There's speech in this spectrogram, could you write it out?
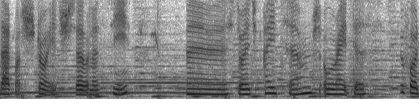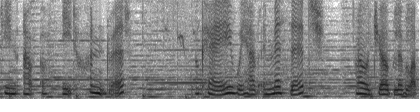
that much storage. So let's see. Uh, storage items. Alright, there's 214 out of 800. Okay, we have a message. Oh, job level up.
